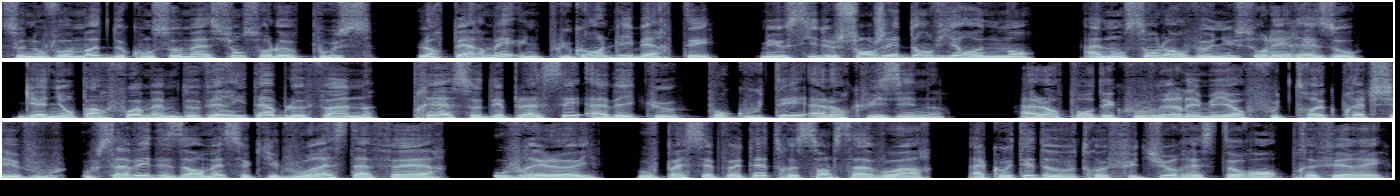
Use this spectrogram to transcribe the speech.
Ce nouveau mode de consommation sur le pouce leur permet une plus grande liberté, mais aussi de changer d'environnement, annonçant leur venue sur les réseaux gagnant parfois même de véritables fans prêts à se déplacer avec eux pour goûter à leur cuisine. Alors pour découvrir les meilleurs food trucks près de chez vous, vous savez désormais ce qu'il vous reste à faire, ouvrez l'œil, vous passez peut-être sans le savoir à côté de votre futur restaurant préféré.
